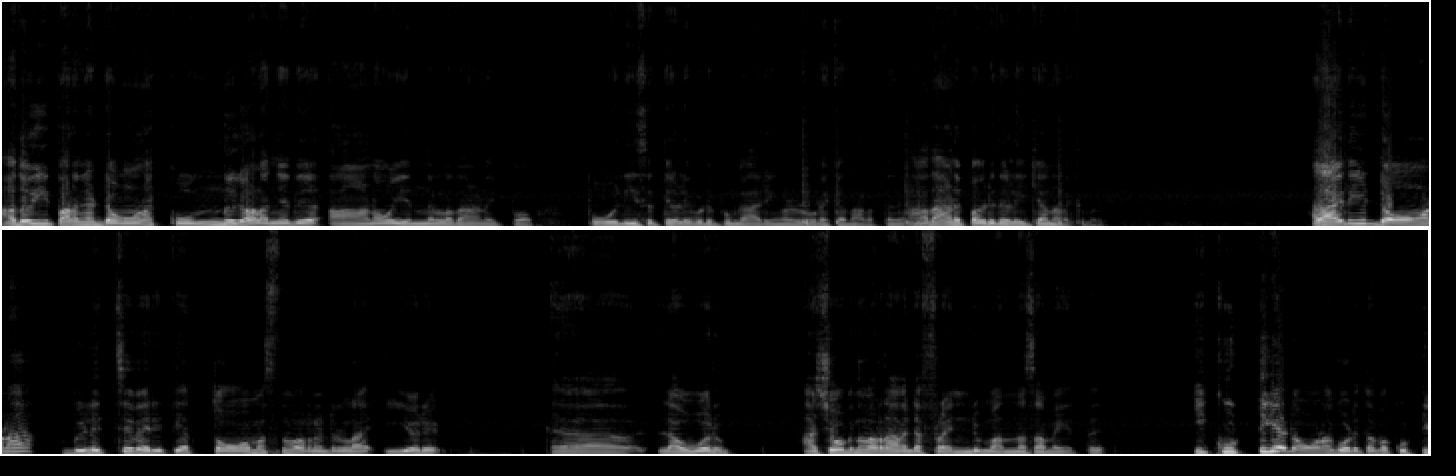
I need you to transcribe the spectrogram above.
അതോ ഈ പറഞ്ഞ ഡോണ കൊന്നു കളഞ്ഞത് ആണോ എന്നുള്ളതാണ് ഇപ്പോൾ പോലീസ് തെളിവെടുപ്പും കാര്യങ്ങളിലൂടെയൊക്കെ നടത്തുന്നത്. അതാണ് ഇപ്പോൾ അവർ തെളിയിക്കാൻ നടക്കുന്നത്. അതായത് ഈ ഡോണ വിളിച്ചു വരുത്തിയ തോമസ് എന്ന് പറഞ്ഞിട്ടുള്ള ഈ ഒരു ലവറും അശോക് എന്ന് പറഞ്ഞ അവന്റെ ഫ്രണ്ടും വന്ന സമയത്ത് ഈ കുട്ടിയെ ഡോണ കൊടുത്തപ്പോൾ കുട്ടി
